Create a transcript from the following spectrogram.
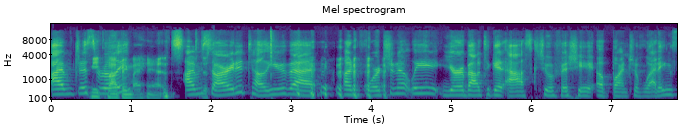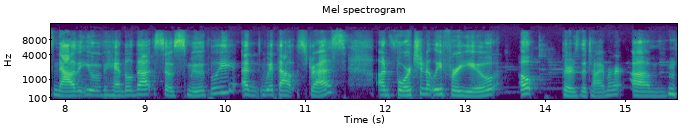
I'm just really clapping my hands I'm Just- sorry to tell you that unfortunately you're about to get asked to officiate a bunch of weddings now that you have handled that so smoothly and without stress. Unfortunately for you, oh, there's the timer. Um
